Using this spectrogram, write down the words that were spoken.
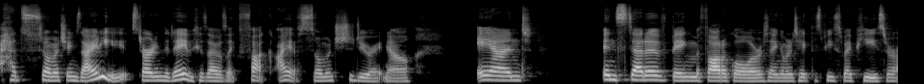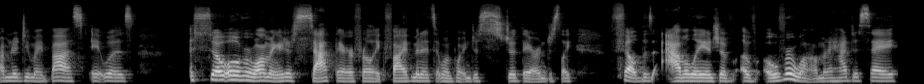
had so much anxiety starting the day because I was like, fuck, I have so much to do right now. And instead of being methodical or saying I'm going to take this piece by piece or I'm going to do my best, it was so overwhelming. I just sat there for like 5 minutes at one point and just stood there and just like felt this avalanche of of overwhelm and I had to say,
